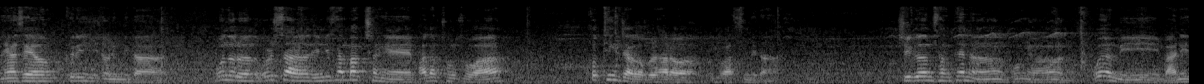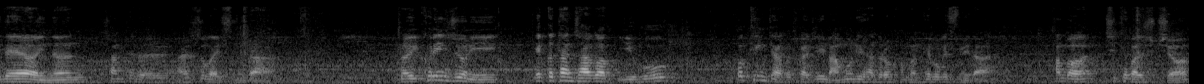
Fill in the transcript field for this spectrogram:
안녕하세요. 크린시존입니다. 오늘은 울산 1, 2, 3막청에 바닥 청소와 코팅 작업을 하러 왔습니다. 지금 상태는 보면 오염이 많이 되어 있는 상태를 알 수가 있습니다. 저희 크린시존이 깨끗한 작업 이후 코팅 작업까지 마무리하도록 한번 해보겠습니다. 한번 지켜봐 주십시오.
